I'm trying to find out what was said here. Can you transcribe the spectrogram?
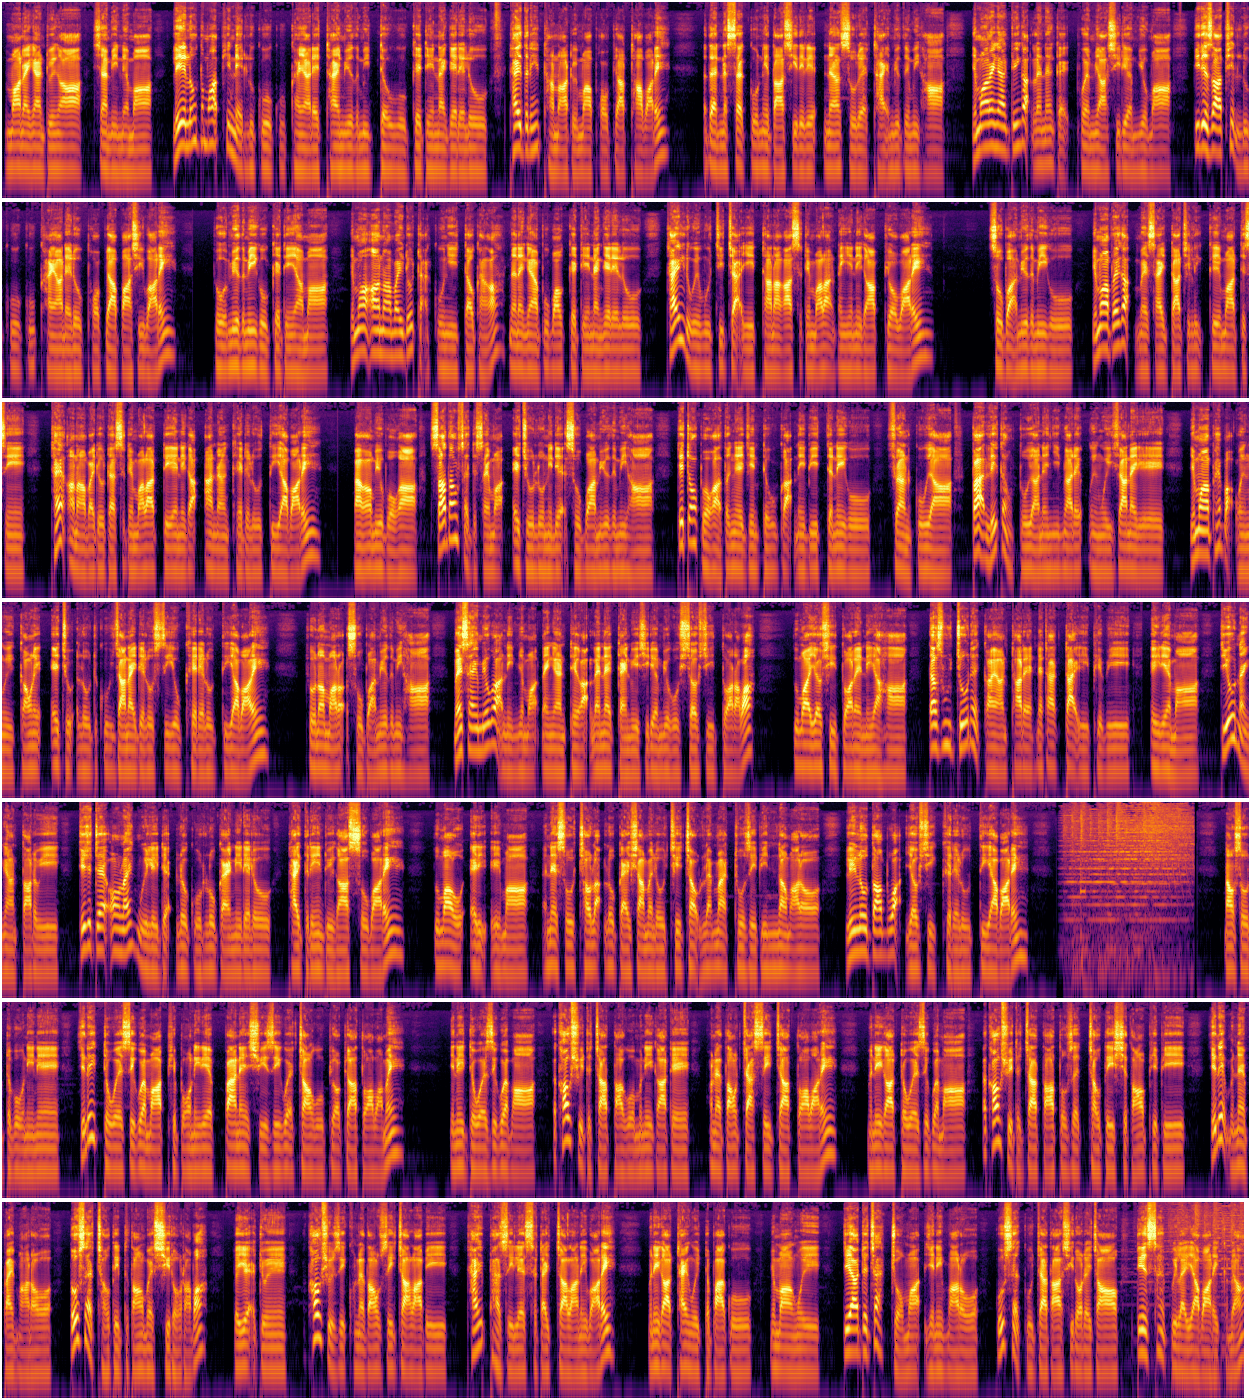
မြန်မာနိုင်ငံတွင်းကရှမ်းပြည်နယ်မှာလေလုံးသမားဖြစ်တဲ့လူကိုကူခံရတဲ့ထိုင်းမျိုးသမီးတုပ်ကိုကယ်တင်နိုင်ခဲ့တယ်လို့ထိုင်းသတင်းဌာနတွေမှာဖော်ပြထားပါတယ်။အသက်29နှစ်သားရှိတဲ့နန်းဆိုတဲ့ထိုင်းမျိုးသမီးဟာ မြန်မာနိုင်ငံတွင်းကလက်နက်ကင်ဖွဲ့များရှိတဲ့မြို့မှာပြည်ထစားဖြစ်လူကိုကူးခံရတယ်လို့ဖော်ပြပါရှိပါတယ်။ဒိုအမျိုးသမီးကိုကက်တင်ရမှာမြန်မာအာဏာပိုင်တို့ထအကူအညီတောက်ခံကနိုင်ငံပူပေါင်းကက်တင်နိုင်ခဲ့တယ်လို့ထိုင်းလူဝင်မှုကြီးကြပ်ရေးဌာနကစတင်မာလာနိုင်ရင်တွေကပြောပါတယ်။ဆိုပါအမျိုးသမီးကိုမြန်မာဘက်ကမဲဆိုင်တာချီလီကေမာတစင်ထိုင်းအာဏာပိုင်တို့ထစတင်မာလာတရနေကအန်တန်ခဲ့တယ်လို့သိရပါတယ်။ဘန်ကောက်မြို့ပေါ်ကစားတောင်းဆိုင်ဒီဇိုင်းမှာအဂျိုလိုနေတဲ့အဆိုပါမျိုးသမီးဟာ TikTok ပေါ်ကတငယ်ချင်းတူကနေပြီးတနေ့ကိုရွှန်900ပတ်4300နဲ့ညီမျှတဲ့ဝင်ငွေရနိုင်တဲ့မြန်မာဖက်ပါဝင်ငွေကောင်းတဲ့အကျိုးအလုပ်တကူရနိုင်တယ်လို့စီယုတ်ခဲ့တယ်လို့သိရပါတယ်။ထို့နောက်မှာတော့အဆိုပါမျိုးသမီးဟာမဲဆိုင်မျိုးကနေမြန်မာနိုင်ငံထဲကလက်နက်ကင်တွေရှိတဲ့မျိုးကိုရှောက်ရှိသွားတာပါ။သူမရောက်ရှိသွားတဲ့နေရာဟာတဆူကျိုးနဲ့ကာယံထားတဲ့နှစ်ထပ်တိုက်အေးဖြစ်ပြီးအိမ်ထဲမှာတရုတ်နိုင်ငံသားတွေ digital online ငွေလေးတဲ့အလုပ်ကိုလှုပ်ကိုင်နေတယ်လို့ထိုက်သတင်းတွေကဆိုပါတယ်။ သူမကိုအဲ့ဒီအိမ်မှာအနည်းဆုံး6လလောက်ကိုင်ရှာမယ်လို့ခြေချောက်လက်မှတ်ထိုးစီပြီးနောက်မှာတော့လင်းလိုသားဘဝရောက်ရှိခဲ့တယ်လို့သိရပါတယ်။နောက်ဆုံးတပုတ်အနေနဲ့ယနေ့တဝဲဈေးကွက်မှာဖြစ်ပေါ်နေတဲ့ပန်းနဲ့ရွှေဈေးကွက်အကြောင်းကိုပြောပြသွားပါမယ်။ယနေ့တဝဲဈေးကွက်မှာအခောက်ရွှေတကြားသားကိုမနေ့ကတည်း9000ကျစေးကျသွားပါတယ်။မနေ့ကတဝဲဈေးကွက်မှာအခောက်ရွှေတကြားသား36သိန်း8000ဖြစ်ပြီးယနေ့မနေ့ပိုင်းမှာတော့36သိန်း1000ပဲရှိတော့တာပါ။တရက်အတွင်းအ ခောက်ရွှေဈေး9000ဈေးကျလာပြီးထိုင်းဖတ်ဈေးလည်းဆက်တိုက်ကျလာနေပါတယ်။မနေ့ကထိုင်းငွေတစ်ပါကိုမြန်မာငွေတရားတစ်ချက်ကျော်မှယနေ့မှာတော့69ကြာသားရှိတော့တဲ့ကြောင်းတင်ဆက်ပေးလိုက်ရပါတယ်ခင်ဗျာ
